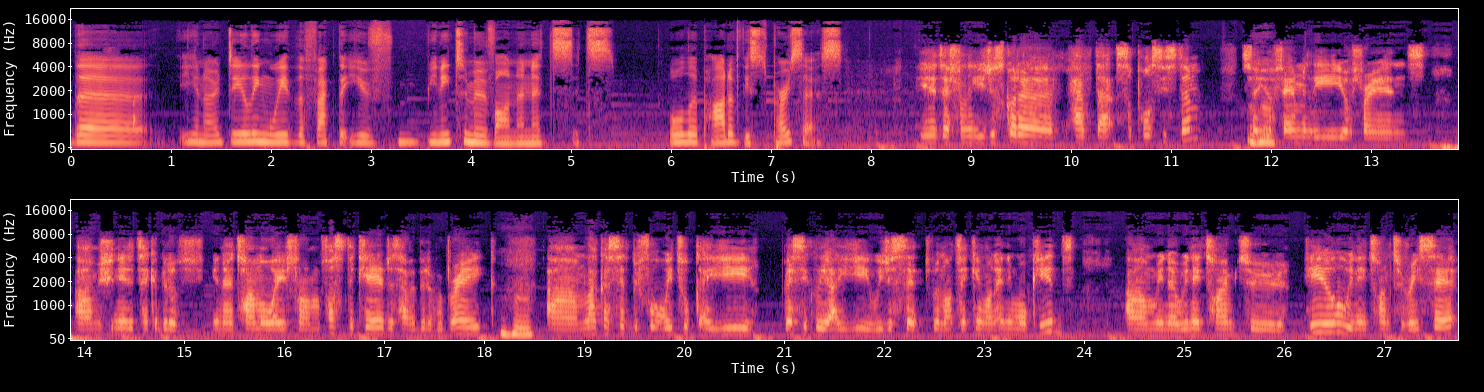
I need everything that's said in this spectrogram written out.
the you know dealing with the fact that you've you need to move on and it's it's all a part of this process Yeah, definitely. You just got to have that support system. So your family, your friends. Um, if you need to take a bit of, you know, time away from foster care, just have a bit of a break. Um, like I said before, we took a year, basically a year. We just said we're not taking on any more kids. Um, you know, we need time to heal. We need time to reset.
